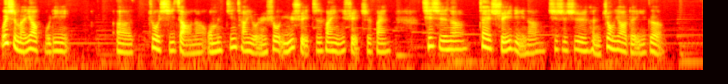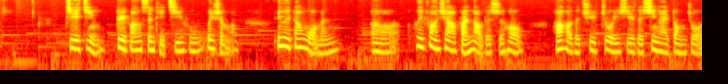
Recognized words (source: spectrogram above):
为什么要鼓励呃做洗澡呢？我们经常有人说雨水之欢，鱼水之欢，其实呢，在水里呢，其实是很重要的一个接近对方身体肌肤。为什么？因为当我们，呃，会放下烦恼的时候，好好的去做一些的性爱动作，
